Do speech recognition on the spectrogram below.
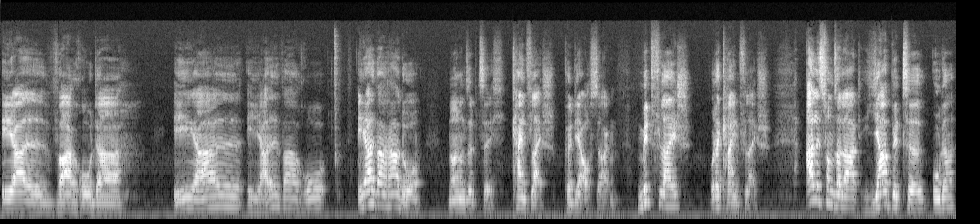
Ealvaroda. Eal. Ealvaro. Ealvarado. 79. Kein Fleisch. Könnt ihr auch sagen. Mit Fleisch oder kein Fleisch. Alles vom Salat. Ja, bitte. Oder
